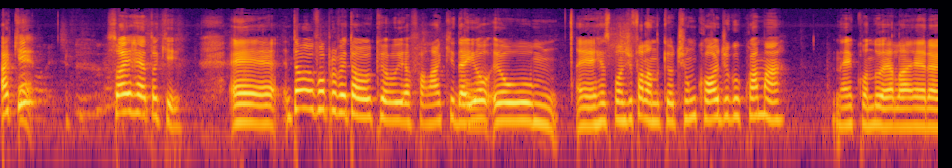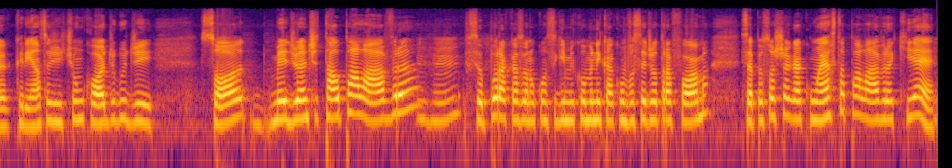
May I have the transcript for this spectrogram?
Aqui. Só ir reto aqui. É, então eu vou aproveitar o que eu ia falar, que daí eu, eu, é, respondi falando que eu tinha um código com a Má. Né? Quando ela era criança, a gente tinha um código de só mediante tal palavra. Se eu por acaso eu não conseguir me comunicar com você de outra forma, se a pessoa chegar com esta palavra aqui é.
